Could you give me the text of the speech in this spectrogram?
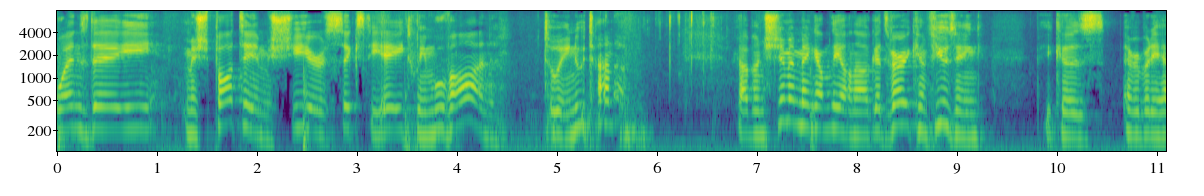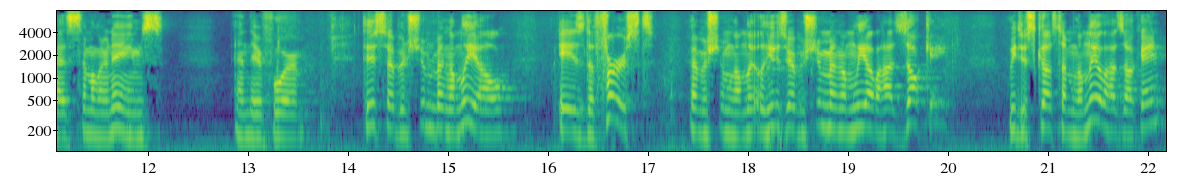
Wednesday, Mishpatim, Shir 68. We move on to a new Tana. Rabban Shimon ben Gamliel. Now it gets very confusing because everybody has similar names, and therefore, this Rabban Shimon ben Gamliel is the first Rabban Shimon Gamliel. He was Shimon ben Gamliel Hazaken. We discussed Rabban Gamliel Hazaken,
